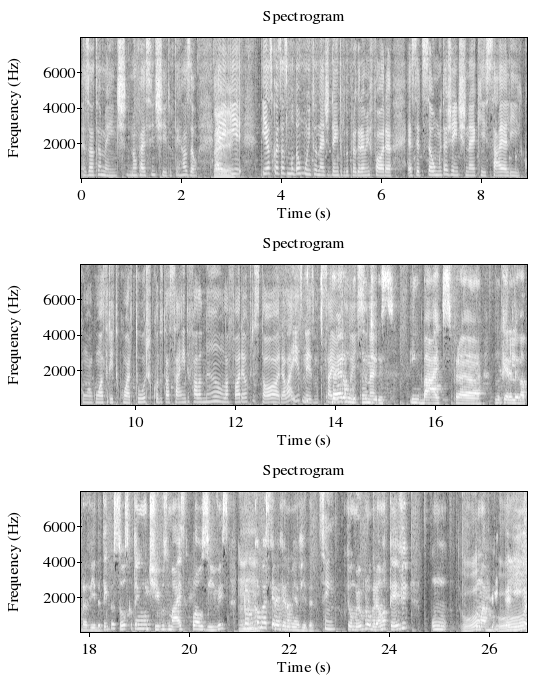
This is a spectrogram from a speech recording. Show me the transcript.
Exatamente. Não faz sentido, tem razão. É. É, e, e as coisas mudam muito, né, de dentro do programa e fora essa edição. Muita gente, né, que sai ali com algum atrito com o Arthur, quando tá saindo e fala: não, lá fora é outra história. A Laís mesmo que saiu e falou isso, né? embates pra não querer levar pra vida. Tem pessoas que eu tenho motivos mais que plausíveis pra Uhum. nunca mais querer ver na minha vida. Sim. Porque o meu programa teve um. Ô, Uma briga ô, ali, a, uma-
